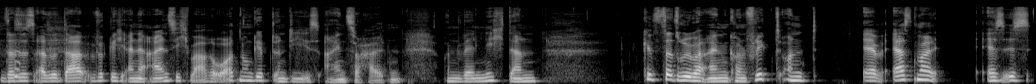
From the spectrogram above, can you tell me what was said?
dass es also da wirklich eine einzig wahre Ordnung gibt und die ist einzuhalten. Und wenn nicht, dann gibt es darüber einen Konflikt. Und äh, erstmal, es ist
